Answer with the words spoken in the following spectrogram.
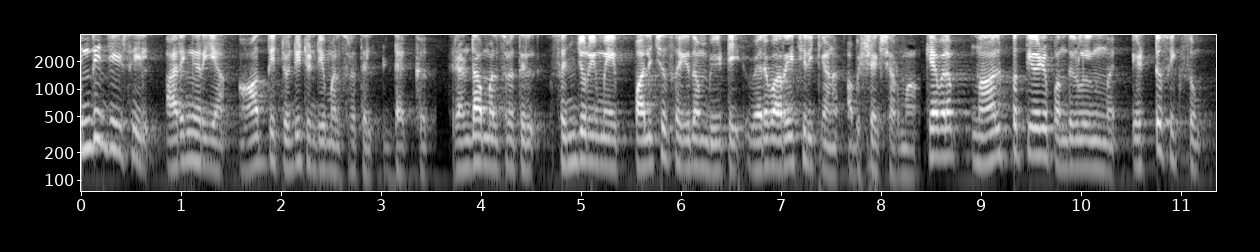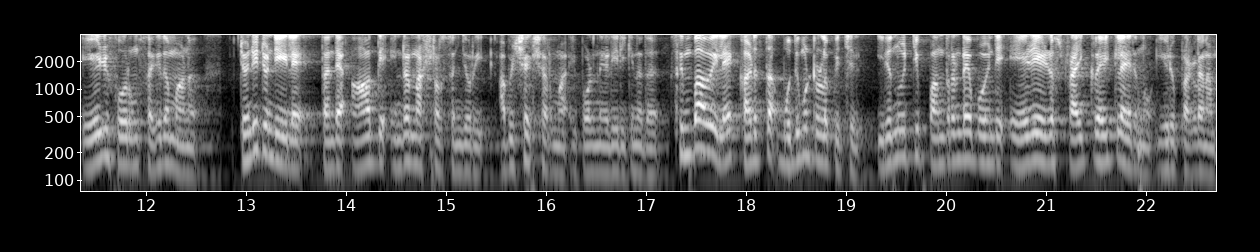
ഇന്ത്യൻ ജേഴ്സിയിൽ അരങ്ങേറിയ ആദ്യ ട്വന്റി ട്വന്റി മത്സരത്തിൽ ഡക്ക്. രണ്ടാം മത്സരത്തിൽ സെഞ്ചുറിയുമായി പലിച്ച സഹിതം വീട്ടി വരവ് അറിയിച്ചിരിക്കുകയാണ് അഭിഷേക് ശർമ്മ. കേവലം നാൽപ്പത്തിയേഴ് പന്തുകളിൽ നിന്ന് എട്ട് സിക്സും ഏഴ് ഫോറും സഹിതമാണ് ട്വന്റി ട്വന്റിയിലെ തന്റെ ആദ്യ ഇന്റർനാഷണൽ സെഞ്ചുറി അഭിഷേക് ശർമ്മ ഇപ്പോൾ നേടിയിരിക്കുന്നത്. സിംബാവയിലെ കടുത്ത ബുദ്ധിമുട്ടുള്ള പിച്ചിൽ ഇരുന്നൂറ്റി പന്ത്രണ്ട് പോയിന്റ് ഏഴ് ഏഴ് സ്ട്രൈക്ക് റേറ്റിലായിരുന്നു ഈ ഒരു പ്രകടനം.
